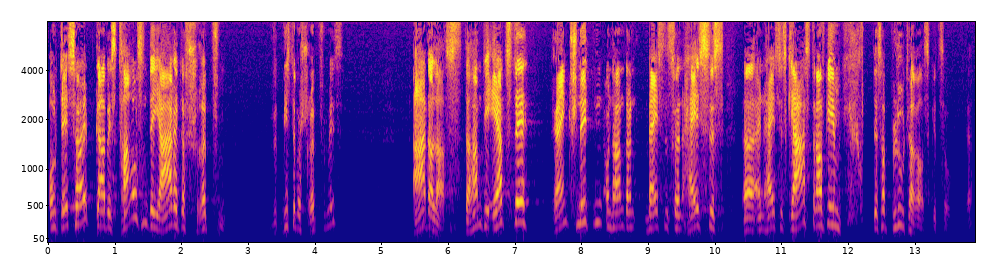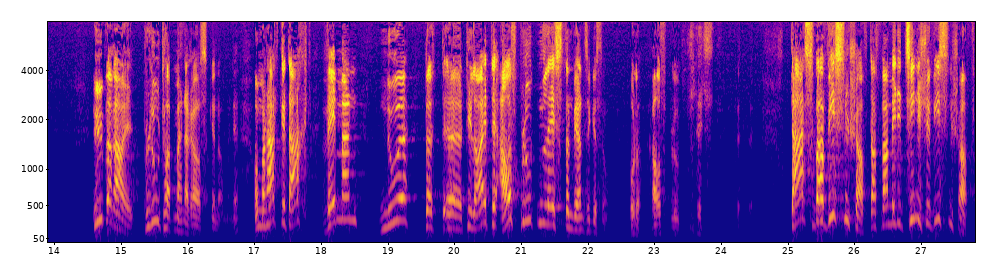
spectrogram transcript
Und deshalb gab es tausende Jahre das Schröpfen. Wisst ihr, was Schröpfen ist? Aderlass. Da haben die Ärzte reingeschnitten und haben dann meistens so ein heißes, äh, ein heißes Glas draufgegeben. Das hat Blut herausgezogen. Ja. Überall Blut hat man herausgenommen. Ja. Und man hat gedacht, wenn man nur das, äh, die Leute ausbluten lässt, dann werden sie gesund. Oder rausbluten lässt. Das war Wissenschaft, das war medizinische Wissenschaft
